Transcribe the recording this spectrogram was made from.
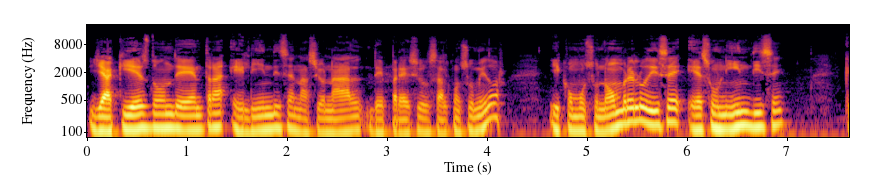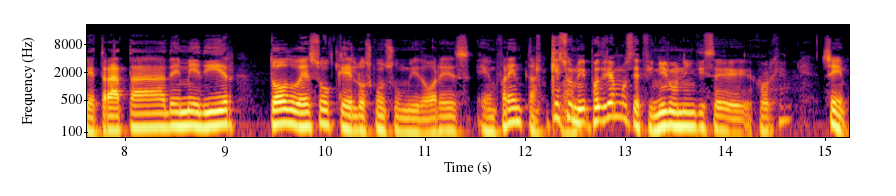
Y aquí es donde entra el índice nacional de precios al consumidor y como su nombre lo dice, es un índice que trata de medir todo eso que los consumidores enfrentan. ¿Qué ¿Podríamos definir un índice, Jorge? Sí, eh,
